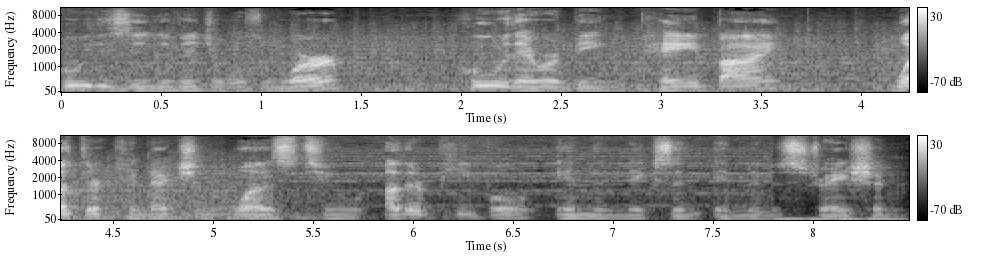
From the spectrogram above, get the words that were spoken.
who these individuals were, who they were being paid by, what their connection was to other people in the Nixon administration.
